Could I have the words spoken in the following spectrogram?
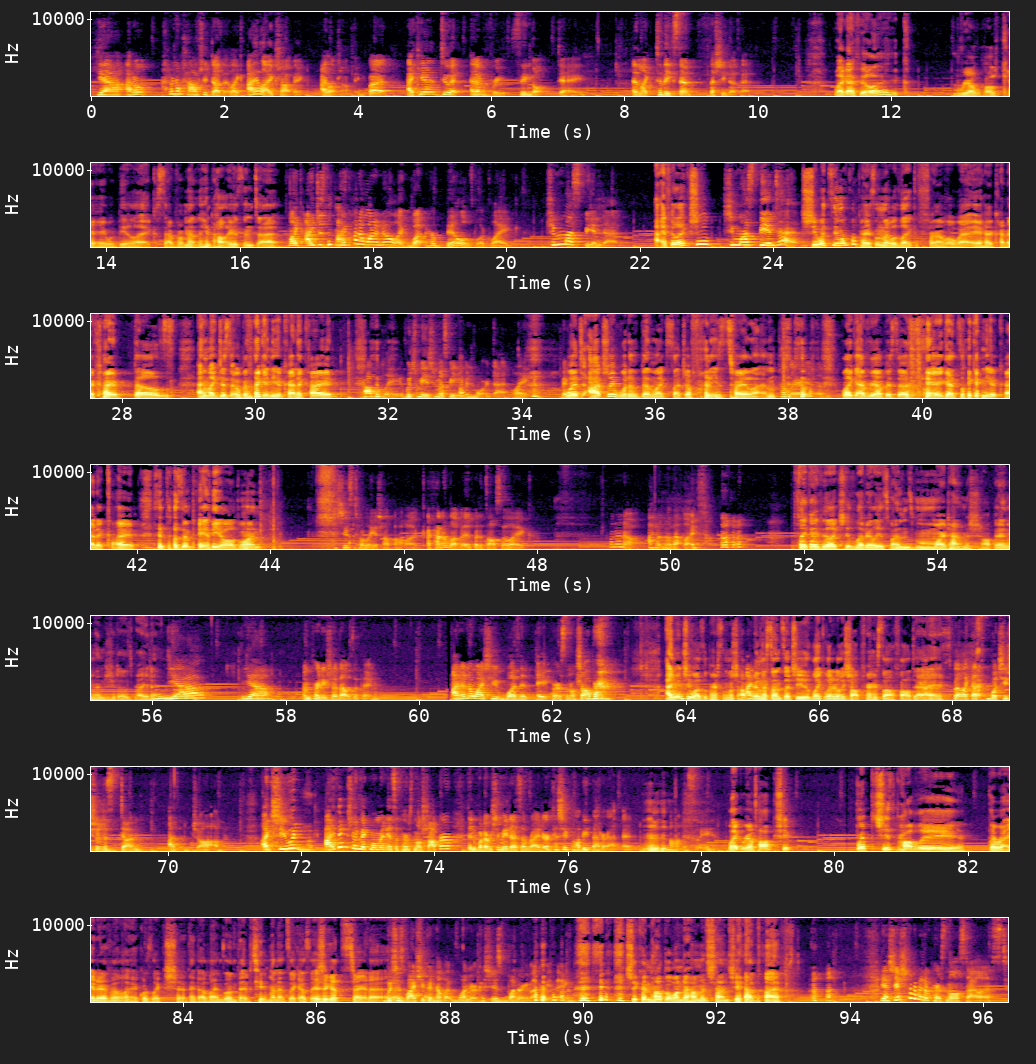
yeah, I don't, I don't know how she does it. Like, I like shopping. I love shopping, but I can't do it every single day, and like to the extent that she does it. Like I feel like real world Carrie would be like several million dollars in debt. Like, I just, I kind of want to know like what her bills look like. She must be in debt. I feel like she She must be in debt. she would seem like the person that would like throw away her credit card bills and like just open like a new credit card. Probably, which means she must be in even more debt. Like, maybe Which actually would have been like such a funny storyline. Hilarious. like every episode, oh. Carrie gets like a new credit card and doesn't pay the old one. she's totally a shopaholic. I kind of love it, but it's also like, I don't know. I don't know that life. It's like I feel like she literally spends more time shopping than she does writing. yeah, yeah. I'm pretty sure that was a thing. I don't know why she wasn't a personal shopper. I mean, she was a personal shopper I in the sense that she like literally shopped for herself all day. Yes, but like that's what she should have just done as a job. Like she would, I think she would make more money as a personal shopper than whatever she made as a writer because she'd probably be better at it. hmm Honestly, Like real talk, she, she's probably the writer that like was like, shit, my deadline's in 15 minutes. I guess I should get started. which is why she couldn't help but wonder because she's just wondering about everything. she couldn't help but wonder how much time she had left. yeah, she should have been a personal stylist,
